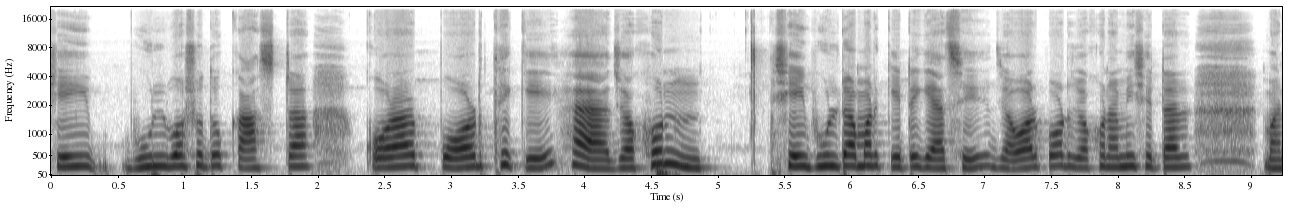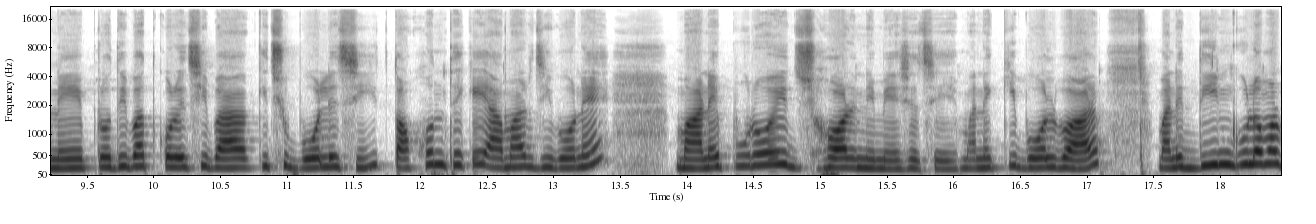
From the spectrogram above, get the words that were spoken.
সেই ভুলবশত কাজটা করার পর থেকে হ্যাঁ যখন সেই ভুলটা আমার কেটে গেছে। যাওয়ার পর যখন আমি সেটার মানে প্রতিবাদ করেছি বা কিছু বলেছি, তখন থেকেই আমার জীবনে মানে পুরোই ঝড় নেমে এসেছে। মানে কি বলব আর? মানে দিনগুলো আমার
